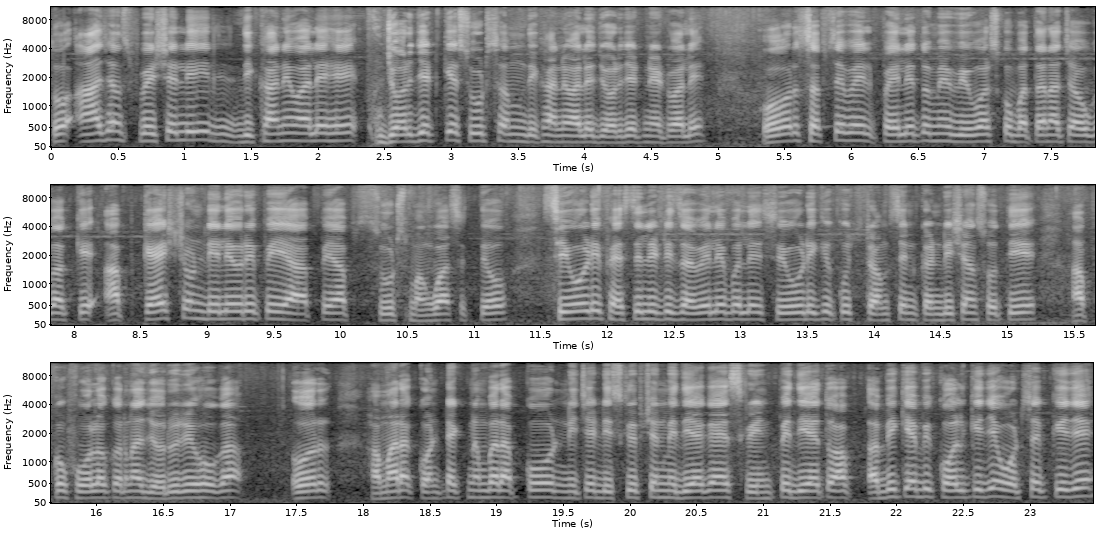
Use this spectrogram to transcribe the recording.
तो आज हम स्पेशली दिखाने वाले हैं जॉर्जेट के सूट्स हम दिखाने वाले जॉर्जेट नेट वाले। और सबसे पहले तो मैं व्यूवर्स को बताना चाहूँगा कि आप कैश ऑन डिलीवरी पे यहाँ पे आप सूट्स मंगवा सकते हो। सीओडी फैसिलिटीज़ अवेलेबल है। सीओडी की कुछ टर्म्स एंड कंडीशंस होती है। आपको फॉलो करना ज़रूरी होगा। और हमारा कॉन्टैक्ट नंबर आपको नीचे डिस्क्रिप्शन में दिया गया है स्क्रीन पे दिया है तो आप अभी के अभी कॉल कीजिए व्हाट्सएप कीजिए,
